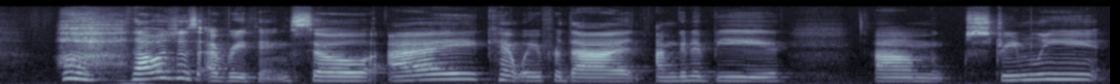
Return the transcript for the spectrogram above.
that was just everything so i can't wait for that i'm gonna be um, extremely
